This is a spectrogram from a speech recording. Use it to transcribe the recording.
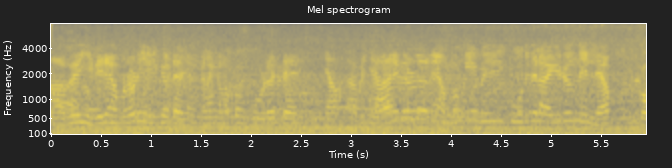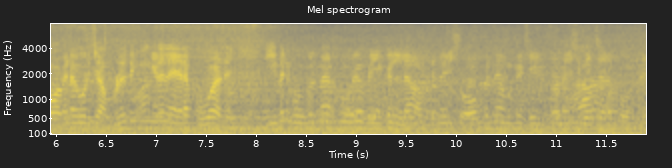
അപ്പൊ ഇവര് നമ്മളോട് ചോദിക്കട്ടെ ഞങ്ങൾ നിങ്ങളൊപ്പം കൂടട്ടെ ഞാൻ- അപ്പൊ ഞാൻ ഇവരോട് പറഞ്ഞു നമുക്ക് ഇവര് കൂടുതൽ ഐഡിയ ഒന്നും ഇല്ല ഗോവനെ കുറിച്ച് നമ്മളിത് ഇങ്ങനെ നേരെ പോവാണ് അവിടുന്ന് ഒരു ഷോപ്പിൽ നിന്ന് നമുക്ക് ഇൻഫർമേഷൻ വെച്ചാണ് പോകുന്നത്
